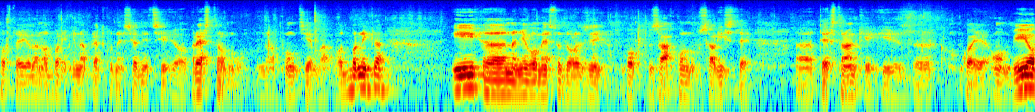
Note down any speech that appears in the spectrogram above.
pošto je jedan odbornik na prethodnoj sednici prestao na funkcijama odbornika i e, na njegovo mesto dolazi po zakonu sa liste e, te stranke iz koje je on bio,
